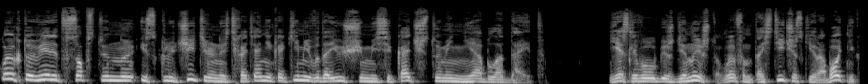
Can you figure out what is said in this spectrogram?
Кое-кто верит в собственную исключительность, хотя никакими выдающимися качествами не обладает. Если вы убеждены, что вы фантастический работник,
